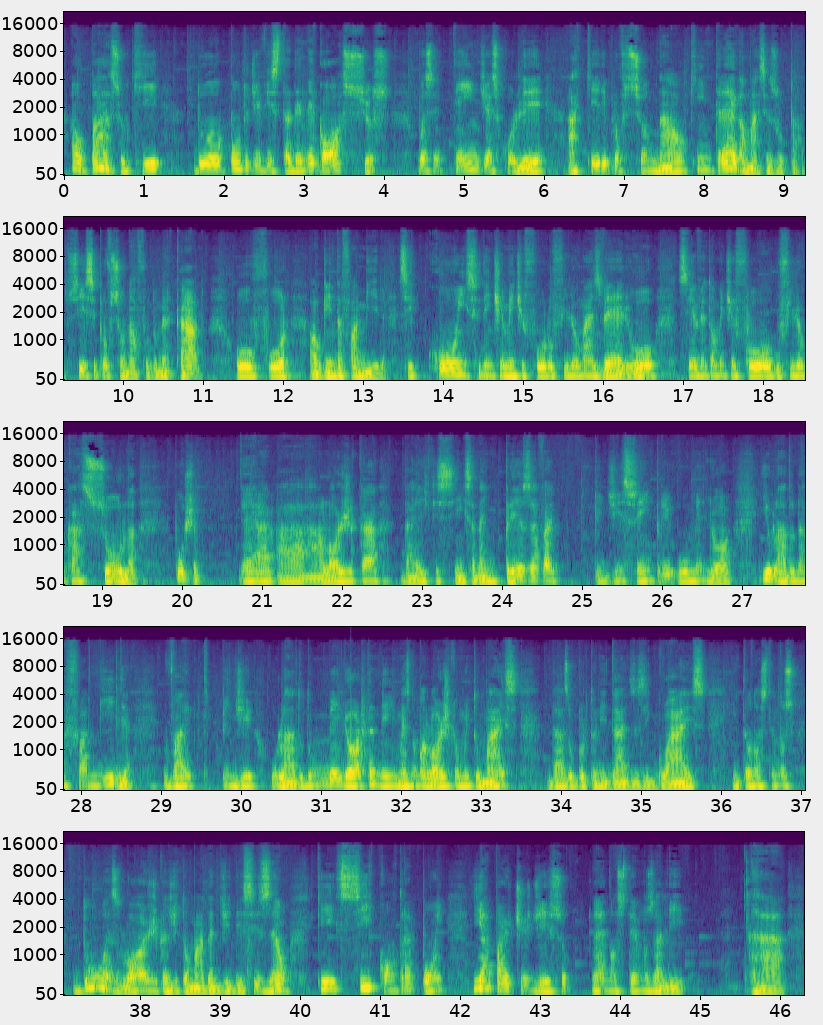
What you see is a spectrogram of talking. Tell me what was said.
Ao passo que do ponto de vista de negócios, você tende a escolher aquele profissional que entrega mais resultados. Se esse profissional for do mercado ou for alguém da família, se coincidentemente for o filho mais velho ou se eventualmente for o filho caçula, poxa, é a, a, a lógica da eficiência da empresa vai pedir sempre o melhor e o lado da família vai pedir o lado do melhor também, mas numa lógica muito mais das oportunidades iguais. Então nós temos duas lógicas de tomada de decisão que se contrapõem e a partir disso, né, nós temos ali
